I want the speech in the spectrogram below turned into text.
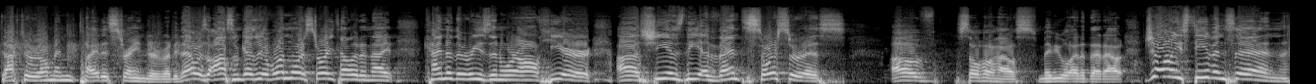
Dr. Roman Titus Strange, everybody. That was awesome, guys. We have one more storyteller tonight. Kind of the reason we're all here. Uh, she is the event sorceress of Soho House. Maybe we'll edit that out. Joey Stevenson,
